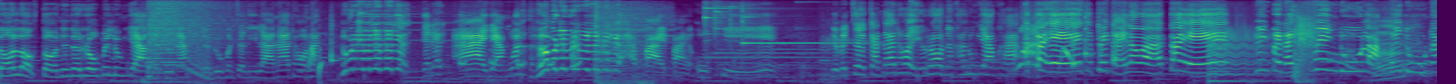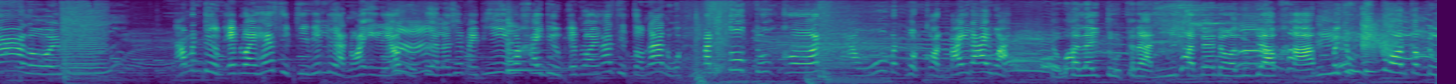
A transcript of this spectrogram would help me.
ล้อหลอกต่อในนรกไม่ลุงยามเดี๋ยวดูนะเดี๋ยวดูมันจะลีลาหน้าทองนะเฮ้ยเดี๋ยวเดี๋ยวเดี๋ยวเดี๋ยวอ่าอย่างว่าเฮ้ยเดี๋ยวเดี๋ยวเดี๋ยวอะไปไปโอเค เดี๋ยวไปเจอกันหน้าท่ออีกรอบนะคะลุงยามคะอะตาเอจะไปไหนแล้วอะตาเอวิ่งไปไหนวิ่งดูหลังไม่ดู เลยอืมเอามันดื่มเอ็มร้อยห้าสิบชีวิตเหลือน้อยอีกแล้ว หนูเตือนแล้วใช่ไหมพี่ ว่าใครดื่มเอ็มร้อยห้าสิบต่อหน้าหนู มันตุ๊บทุกคน เอามันกดก่อนใบได้ว่ะ แต่ว่าไล่ตูดขนาดนี้ทันแน่นอนลุงยามคะมาอยู่ที่นอนกับหนู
